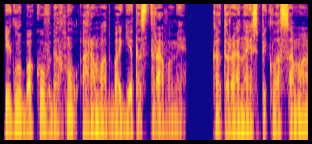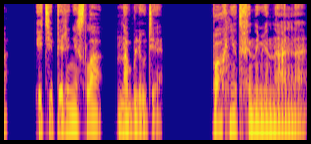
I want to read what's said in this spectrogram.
и глубоко вдохнул аромат багета с травами, который она испекла сама и теперь несла на блюде. Пахнет феноменально.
